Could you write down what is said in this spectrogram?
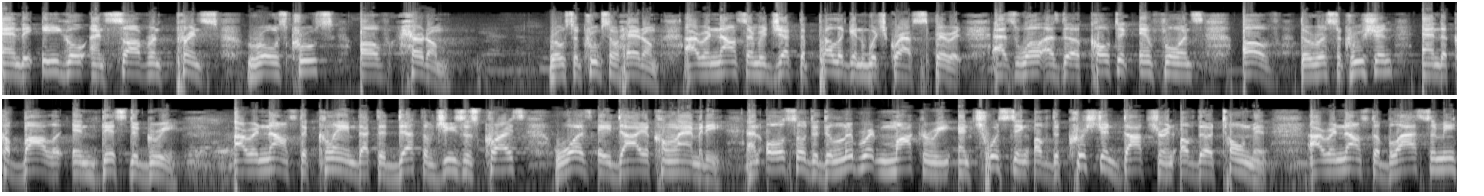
and the eagle and sovereign prince Rosicrucius of Herdom. Rosicrucius of Hedom. I renounce and reject the Pelican witchcraft spirit, as well as the occultic influence of the Rosicrucian and the Kabbalah in this degree. I renounce the claim that the death of Jesus Christ was a dire calamity, and also the deliberate mockery and twisting of the Christian doctrine of the atonement. I renounce the blasphemy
